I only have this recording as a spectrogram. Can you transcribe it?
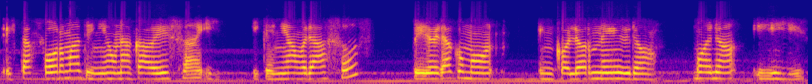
esta forma tenía una cabeza y, y tenía brazos, pero era como en color negro. Bueno, y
